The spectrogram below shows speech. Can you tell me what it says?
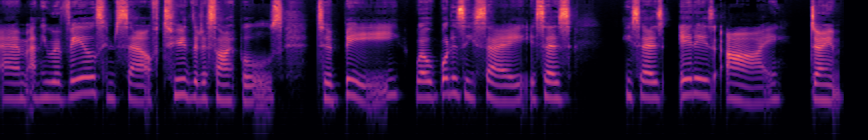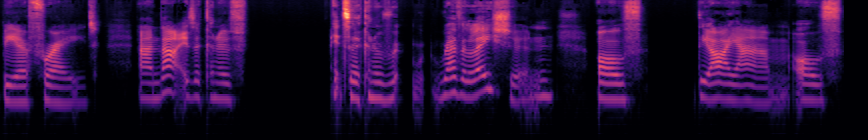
um, and he reveals himself to the disciples to be well what does he say? It says he says, It is I, don't be afraid. And that is a kind of, it's a kind of re- revelation of the I am, of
